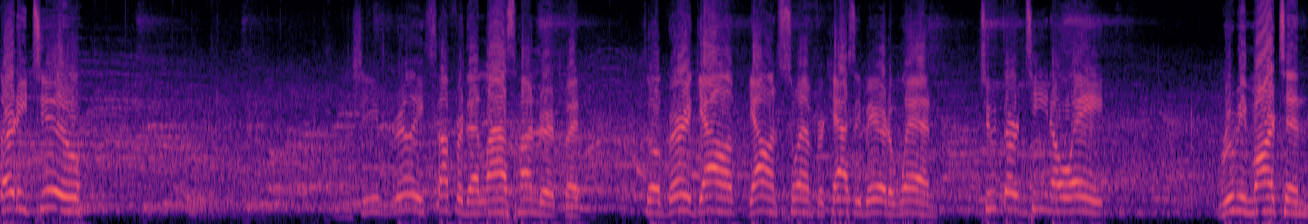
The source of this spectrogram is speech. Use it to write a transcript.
32. She really suffered that last 100, but so a very gallant, gallant swim for Cassidy Bayer to win. 213.08. Ruby Martin.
